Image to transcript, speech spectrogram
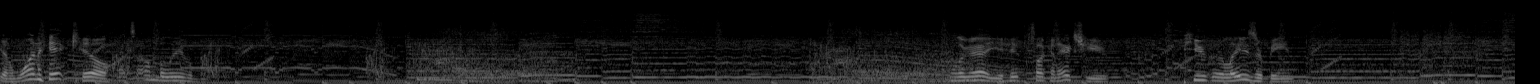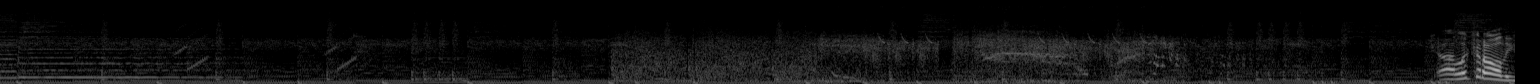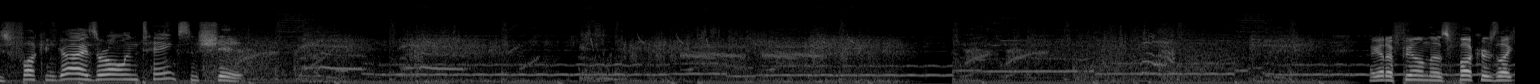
Fucking one hit kill. That's unbelievable. Look at that, you hit fucking X, you puke a laser beam. Look at all these fucking guys. They're all in tanks and shit. I got a feeling those fuckers like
